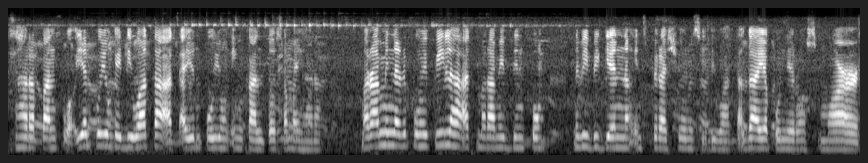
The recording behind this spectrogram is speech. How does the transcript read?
sa harapan po. Ayan po yung kay Diwata at ayun po yung engkanto sa may harap. Marami na rin pumipila at marami din pong nabibigyan ng inspirasyon si Diwata. Gaya po ni Rosmar.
